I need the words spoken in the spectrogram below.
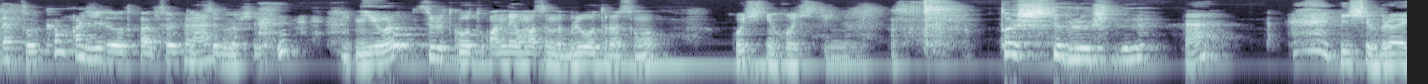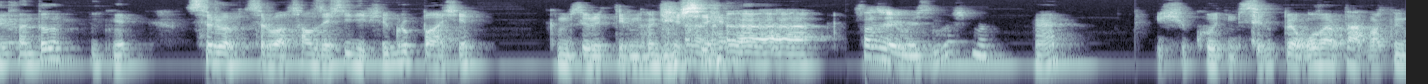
деп тұр кім қай жерде отырғанын сурет А? түсіріп вообще. Не болады суретке отырып қандай қылмасаң да біліп отырасың ғой. Хочешь не хочешь дегенде точно білуші а еще біреу айтқан тұғын нетіне түсіріп алып түсіріп алып сал жерсе деп ше группаға ше. Кім суреттерін мынау деп ше сажаемайсың ба шын а еще көтін сігіп бірақ олар тағы бартын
